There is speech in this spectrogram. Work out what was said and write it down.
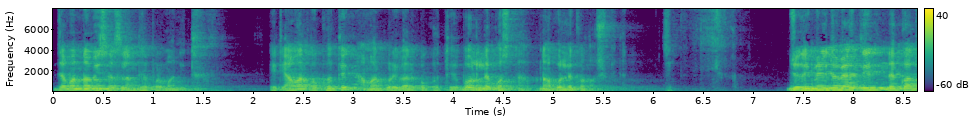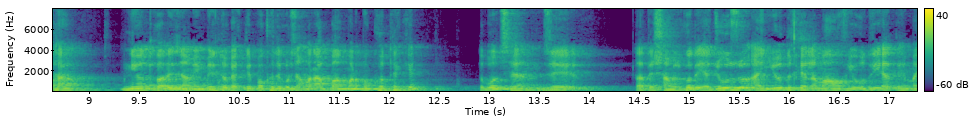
যেমন নবী সাল্লাম থেকে প্রমাণিত। এটি আমার পক্ষ থেকে, আমার পরিবারের পক্ষ থেকে। বললে মোস্তাহাব, না বললে কোনো অসুবিধা নেই। যদি মৃত ব্যক্তির কথা নিয়ত করে যে আমি মৃত ব্যক্তির পক্ষ থেকে করছি আমার আব্বা আমার পক্ষ থেকে, তো বলছেন যে তাতে সামিল করে ইয়াজুজু আইয়ুদ খেলা মাহফি উদিয়াতে মা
